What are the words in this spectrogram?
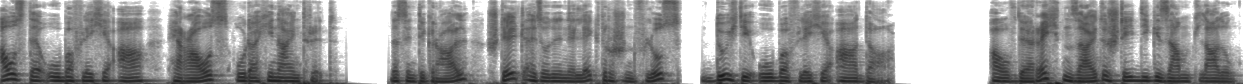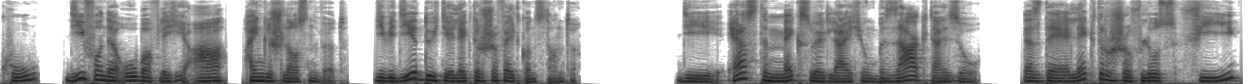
aus der Oberfläche A heraus oder hineintritt. Das Integral stellt also den elektrischen Fluss durch die Oberfläche A dar. Auf der rechten Seite steht die Gesamtladung Q die von der Oberfläche A eingeschlossen wird, dividiert durch die elektrische Feldkonstante. Die erste Maxwell-Gleichung besagt also, dass der elektrische Fluss Phi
